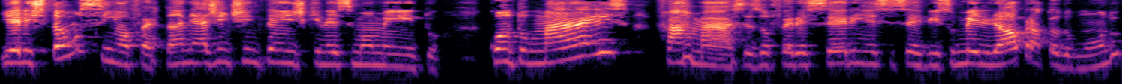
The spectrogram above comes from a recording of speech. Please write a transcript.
e eles estão sim ofertando, e a gente entende que nesse momento, quanto mais farmácias oferecerem esse serviço, melhor para todo mundo,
